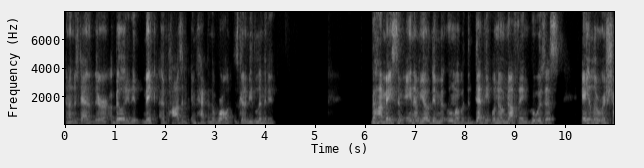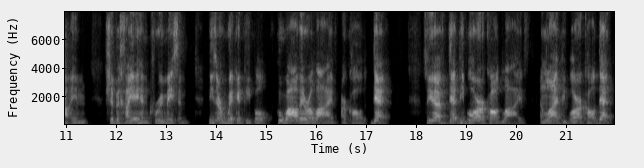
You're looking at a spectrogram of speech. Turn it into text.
and understand that their ability to make a positive impact in the world is going to be limited. The Einam Yodim Me'uma, but the dead people know nothing. Who is this? Ela Rishaim Shebechayehem Kurimesim. These are wicked people who, while they're alive, are called dead. So you have dead people who are called live, and live people are called dead.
